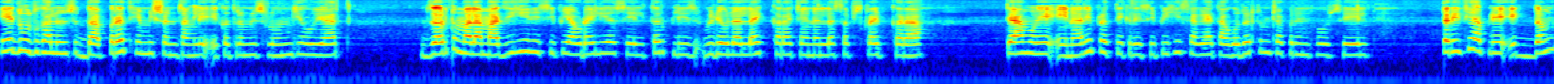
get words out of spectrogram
हे दूध घालूनसुद्धा परत हे मिश्रण चांगले एकत्र मिसळून घेऊयात. जर तुम्हाला माझी ही रेसिपी आवडायली असेल तर प्लीज व्हिडिओला लाईक करा चॅनलला सबस्क्राईब करा. त्यामुळे येणारी प्रत्येक रेसिपी ही सगळ्यात अगोदर तुमच्यापर्यंत पोहोचेल. तर इथे आपले एकदम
